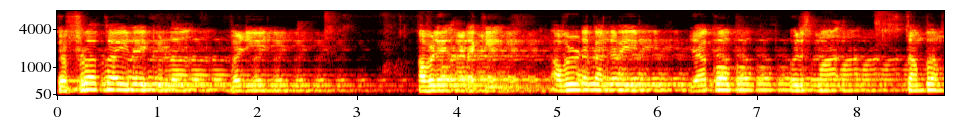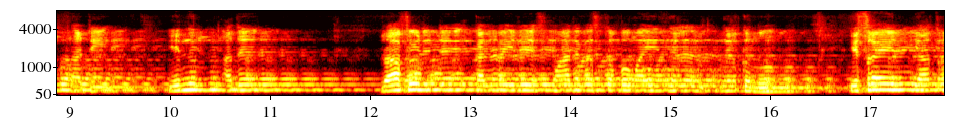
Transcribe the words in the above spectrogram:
എഫ്രാത്തായിലേക്കുള്ള വഴിയിൽ അവളെ അടക്കി. അവളുടെ കല്ലറയിൽ യാക്കോബ് ഒരു സ്തംഭം നട്ടി. ഇന്നും അത് റാഫേലിന്റെ കല്ലറയിലെ സ്മാരക സ്തംഭമായി നിൽക്കുന്നു. ഇസ്രായേൽ യാത്ര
